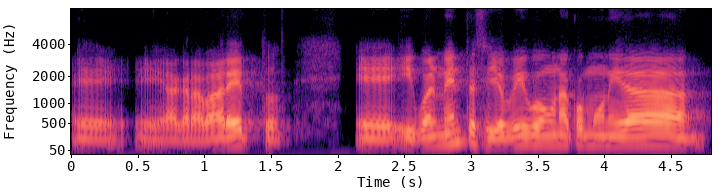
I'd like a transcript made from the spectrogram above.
eh, eh, agravar esto. igualmente, si yo vivo en una comunidad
